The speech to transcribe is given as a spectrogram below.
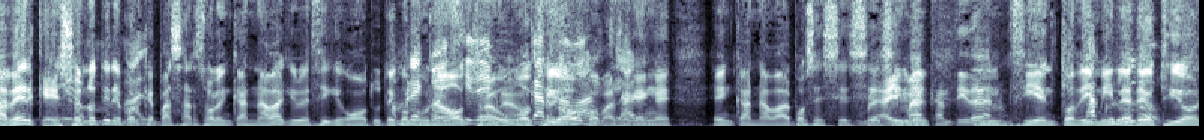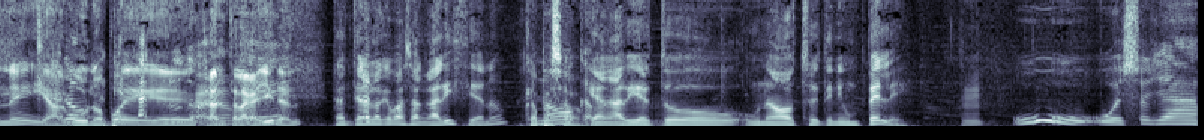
a ver, que eso no tiene por qué pasar solo en carnaval. Quiero decir que cuando tú te Hombre, comes una ostra un ostión, carnaval, pues pasa claro. que en, en carnaval pues se, se, se Hay más cantidad, ¿no? cientos de miles de ostiones y Claro, algunos pues crudo, canta la gallina. ¿no? ¿Te enterado lo que pasó en Galicia, no? ¿Qué ha pasado? Que han abierto una ostra y tenía un pele. Uh, eso ya,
